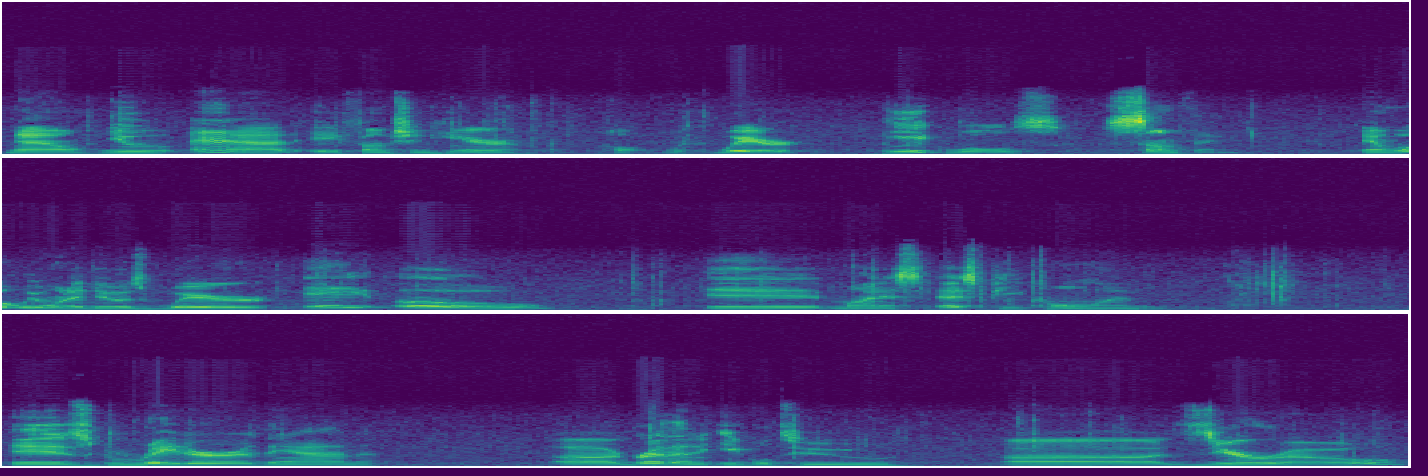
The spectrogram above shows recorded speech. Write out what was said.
Now you add a function here called with where equals something. And what we want to do is where AO is minus SP colon is greater than uh, greater than equal to uh, zero.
